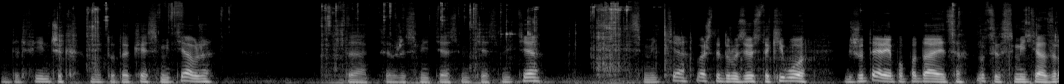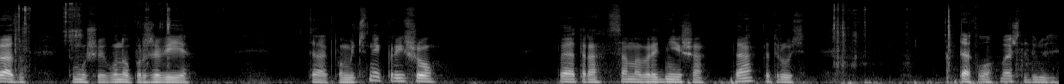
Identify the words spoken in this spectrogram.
Дельфінчик. Ну то таке сміття вже. Так, це вже сміття, сміття, сміття. Сміття. Бачите, друзі, ось такі о, біжутерія попадається. Ну це в сміття зразу, тому що воно проржавіє. Так, помічник прийшов. Петра, саме вредніша. Та, Петрусь? Так, о, бачите, друзі,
